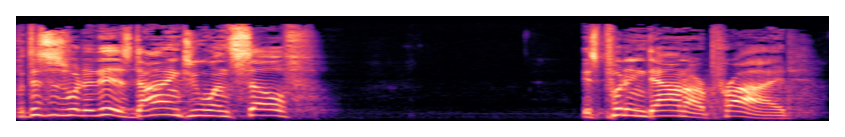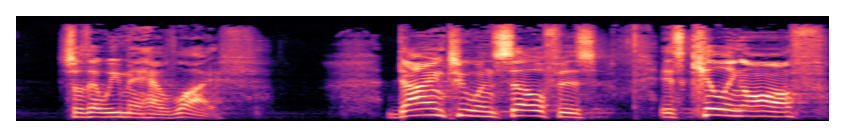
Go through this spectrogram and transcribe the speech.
But this is what it is dying to oneself is putting down our pride so that we may have life. Dying to oneself is, is killing off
